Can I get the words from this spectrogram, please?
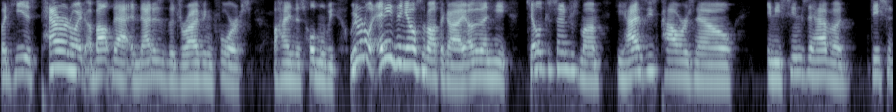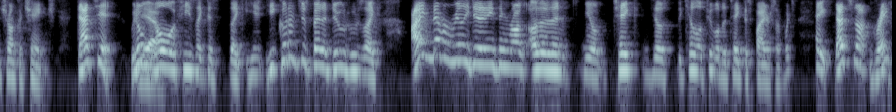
but he is paranoid about that and that is the driving force behind this whole movie we don't know anything else about the guy other than he killed cassandra's mom he has these powers now and he seems to have a decent chunk of change that's it we don't Yeah. know if he's like this like he, he could have just been a dude who's like I never really did anything wrong other than you know take those kill those people to take the spider stuff. Which hey, that's not great,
